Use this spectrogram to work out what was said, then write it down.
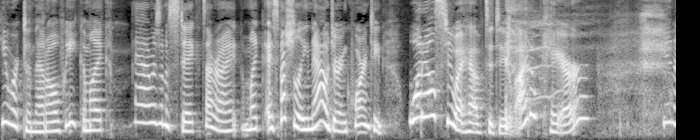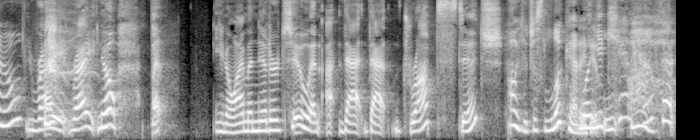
you worked on that all week. I'm like, yeah, it was a mistake. It's all right. I'm like, especially now during quarantine, what else do I have to do? I don't care. you know? Right, right. No, but you know, I'm a knitter too, and I, that that dropped stitch. Oh, you just look at it. Well, it, you can't oh. have that.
